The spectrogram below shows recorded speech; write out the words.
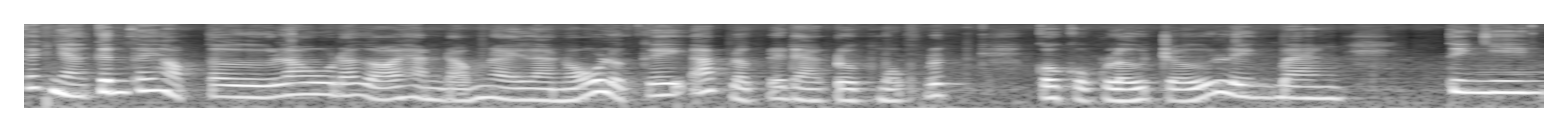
Các nhà kinh tế học từ lâu đã gọi hành động này là nỗ lực gây áp lực để đạt được mục đích của Cục Lự trữ Liên bang. Tuy nhiên,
